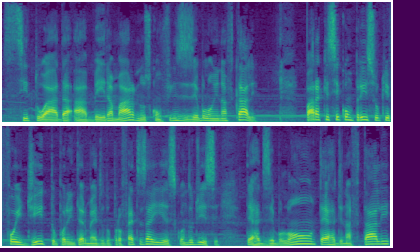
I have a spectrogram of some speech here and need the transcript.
situada à beira-mar nos confins de Zebulon e Naphtali para que se cumprisse o que foi dito por intermédio do profeta Isaías, quando disse: Terra de Zebulon, terra de Naphtali,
